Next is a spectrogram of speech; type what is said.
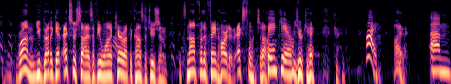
Run. You've got to get exercise if you want to care about the Constitution. It's not for the faint-hearted. Excellent job. Thank you. Are you okay? Good. Hi. Hi. Um,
